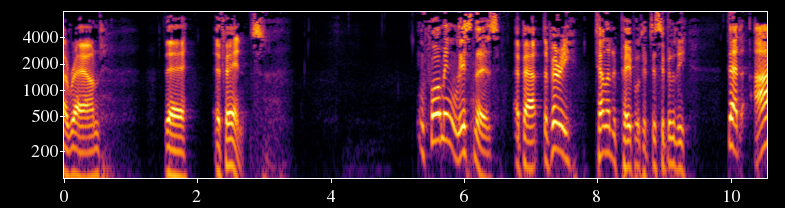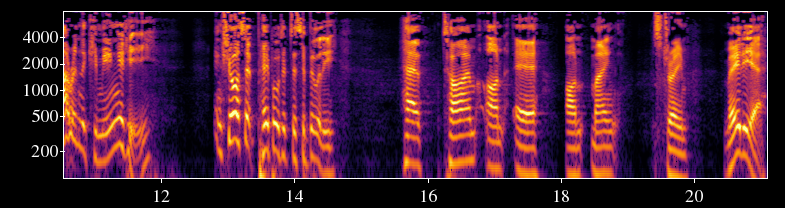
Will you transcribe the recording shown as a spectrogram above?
around their events informing listeners about the very talented people with a disability that are in the community ensures that people with a disability have time on air on mainstream media.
